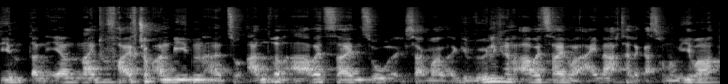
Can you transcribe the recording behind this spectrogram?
die dann eher einen 9-to-5-Job anbieten, äh, zu anderen Arbeitszeiten, zu, ich sage mal, gewöhnlicheren Arbeitszeiten, weil ein Nachteil der Gastronomie war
